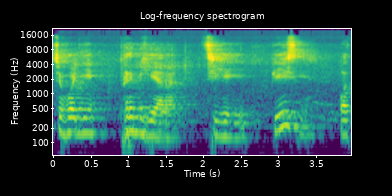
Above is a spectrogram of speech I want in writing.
сьогодні прем'єра цієї пісні. От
